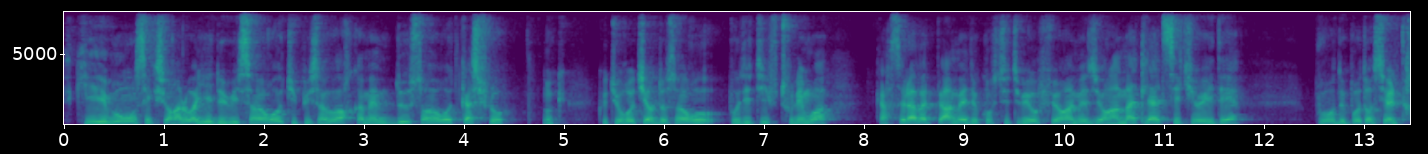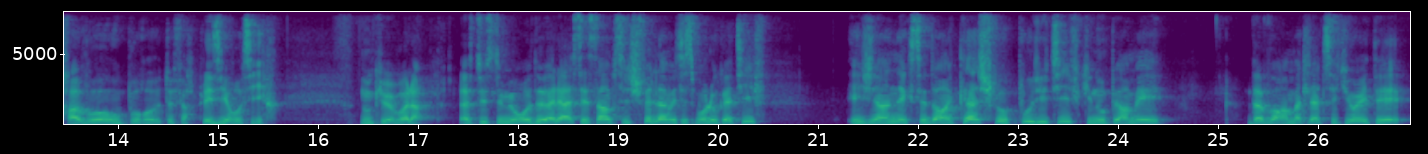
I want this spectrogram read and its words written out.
Ce qui est bon, c'est que sur un loyer de 800 euros, tu puisses avoir quand même 200 euros de cash flow. Donc, que tu retires 200 euros positifs tous les mois, car cela va te permettre de constituer au fur et à mesure un matelas de sécurité pour de potentiels travaux ou pour euh, te faire plaisir aussi. Donc euh, voilà, l'astuce numéro 2, elle est assez simple, c'est je fais de l'investissement locatif et j'ai un excédent, un cash flow positif qui nous permet d'avoir un matelas de sécurité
